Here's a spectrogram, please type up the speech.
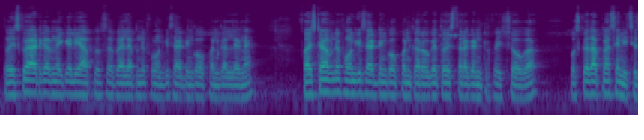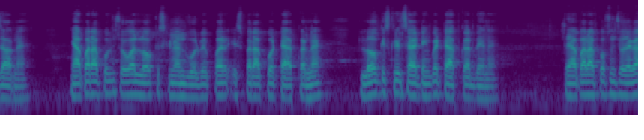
तो इसको ऐड करने के लिए आपको सबसे पहले अपने फ़ोन की सेटिंग को ओपन कर लेना है। फ़र्स्ट टाइम अपने फ़ोन की सेटिंग को ओपन करोगे तो इस तरह का इंटरफेस होगा। उसके बाद आपको यहाँ से नीचे जाना है। यहाँ पर आपको होगा लॉक स्क्रीन एंड वॉलपेपर इस पर आपको टैप करना है। लॉक स्क्रीन सेटिंग पे टैप कर देना है। तो यहाँ पर आपको ऑप्शन हो जाएगा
